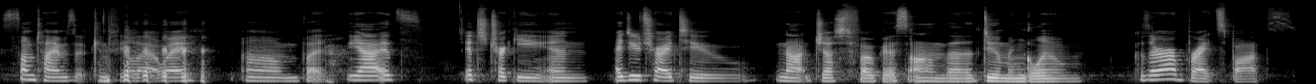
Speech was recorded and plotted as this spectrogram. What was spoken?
Sometimes it can feel that way. Um, but yeah, it's it's tricky and I do try to not just focus on the doom and gloom because there are bright spots.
